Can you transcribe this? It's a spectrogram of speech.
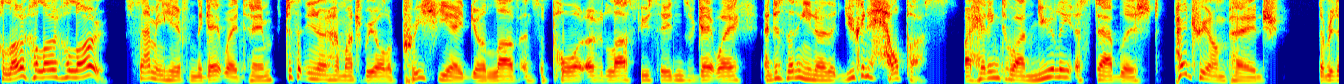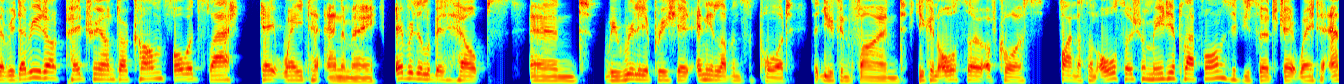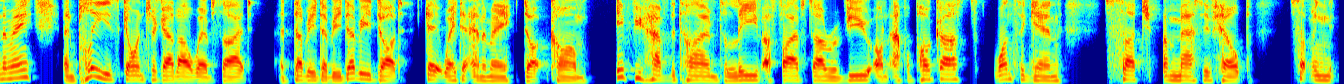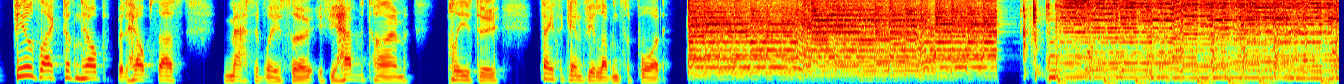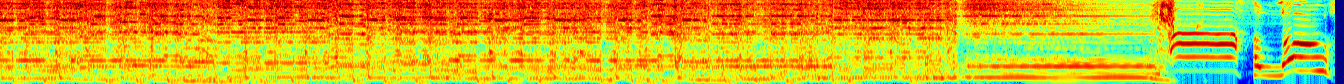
Hello, hello, hello. Sammy here from the Gateway team. Just letting you know how much we all appreciate your love and support over the last few seasons of Gateway, and just letting you know that you can help us by heading to our newly established Patreon page, www.patreon.com forward slash gateway to anime. Every little bit helps, and we really appreciate any love and support that you can find. You can also, of course, find us on all social media platforms if you search Gateway to Anime. And please go and check out our website at www.gatewaytoanime.com. If you have the time to leave a five star review on Apple Podcasts, once again, such a massive help. Something feels like doesn't help, but helps us massively. So if you have the time, please do. Thanks again for your love and support.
